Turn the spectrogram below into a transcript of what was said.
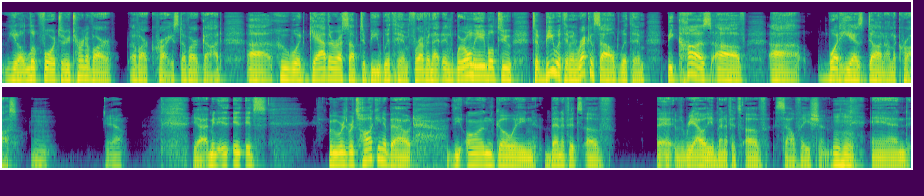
you know, look forward to the return of our of our Christ, of our God, uh, who would gather us up to be with Him forever. And that, and we're only able to to be with Him and reconciled with Him because of uh, what He has done on the cross. Mm. Yeah, yeah. I mean, it, it, it's when we're we're talking about the ongoing benefits of uh, reality and benefits of salvation, Mm-hmm. and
